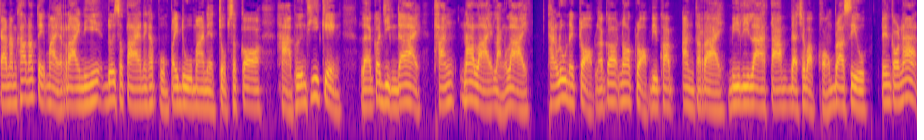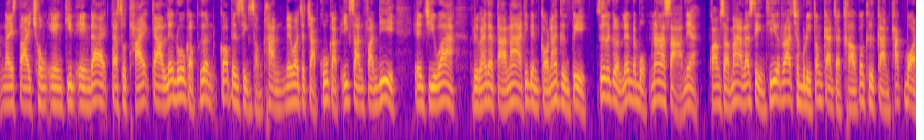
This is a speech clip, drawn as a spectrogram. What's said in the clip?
การนำเข้านักเตะใหม่รายนี้ด้วยสไตล์นะครับผมไปดูมาเนี่ยจบสกอร์ หาพื้นที่เก่ง แล้วก็ยิงได้ทั้งหน้าลายหลังลาย ทั้งลูกในกรอบแล้วก็นอกกรอบมีความอันตราย มีลีลาตามแบบฉบับของบราซิล เป็นกองหน้าในสไตล์ชงเองกินเองได้ แต่สุดท้ายการเล่นร่วมกับเพื่อนก็เป็นสิ่งสำคัญ ไม่ว่าจะจับคู่กับอิกซันฟันดี้เอนจีว่าหรือแม้แต่ตาหน้าที่เป็นกองหน้ากึ่งปีก ซึ่งถ้าเกิดเล่นระบบหน้าสามเนี่ยความสามารถและสิ่งที่ราชบุรีต้องการจากเขาก็คือการพักบอล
